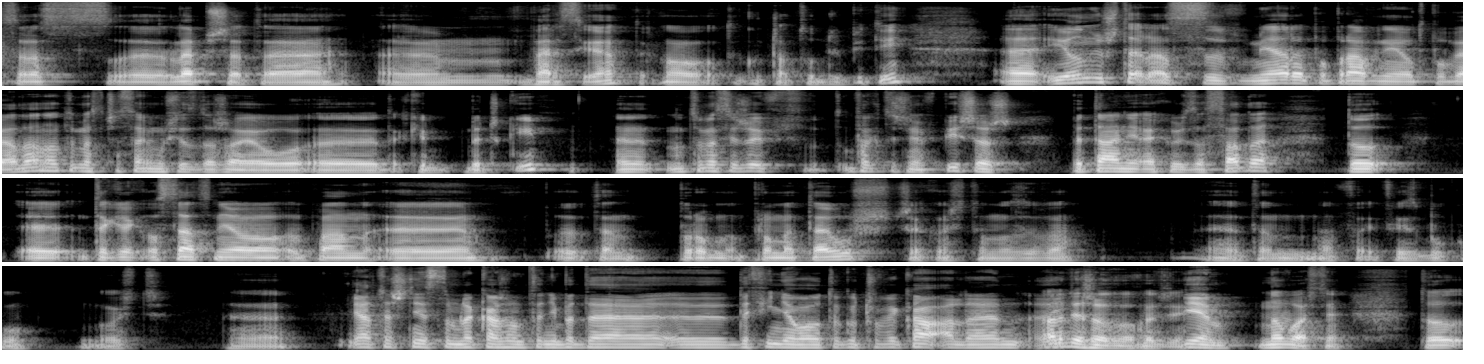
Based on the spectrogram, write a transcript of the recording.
coraz e, lepsze te em, wersje tego, tego czatu GPT e, i on już teraz w miarę poprawnie odpowiada, natomiast czasami mu się zdarzają e, takie byczki. E, natomiast jeżeli faktycznie wpiszesz pytanie o jakąś zasadę, to e, tak jak ostatnio pan e, ten Prom- Prometeusz, czy jak on się tam nazywa, e, ten na Facebooku gość, e, Ja też nie jestem lekarzem, to nie będę definiował tego człowieka, ale, Ale wiesz o co chodzi. wiem. No właśnie. To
